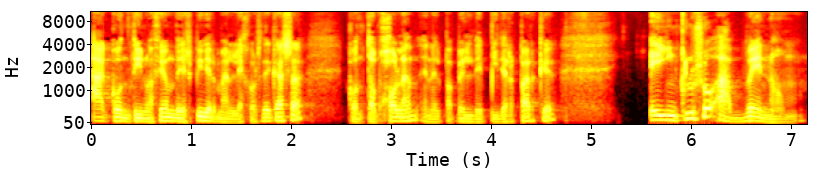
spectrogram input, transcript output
a continuación de Spider-Man lejos de casa, con Tom Holland en el papel de Peter Parker, e incluso a Venom.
